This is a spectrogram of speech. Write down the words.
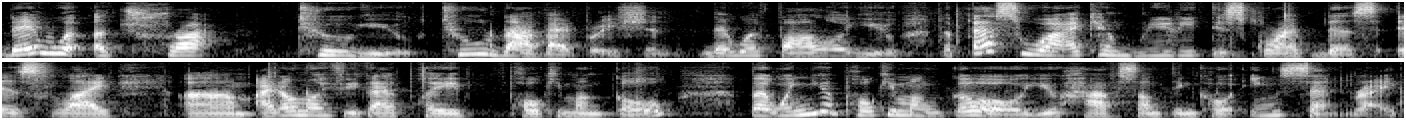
They will attract to you, to that vibration. They will follow you. The best way I can really describe this is like, um, I don't know if you guys play Pokemon Go, but when you Pokemon Go, you have something called incense, right?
